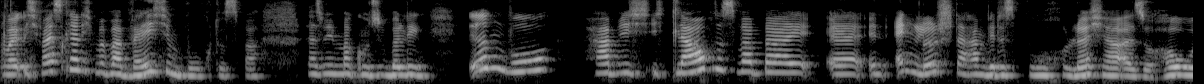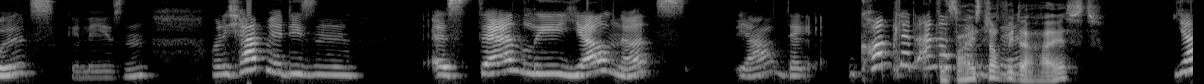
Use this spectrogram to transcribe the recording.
Weil ich weiß gar nicht mehr, bei welchem Buch das war. Lass mich mal kurz überlegen. Irgendwo habe ich, ich glaube, das war bei, äh, in Englisch, da haben wir das Buch Löcher, also Holes, gelesen. Und ich habe mir diesen äh, Stanley Yelnats, ja, der komplett anders Du weißt doch, wie der heißt? Ja,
